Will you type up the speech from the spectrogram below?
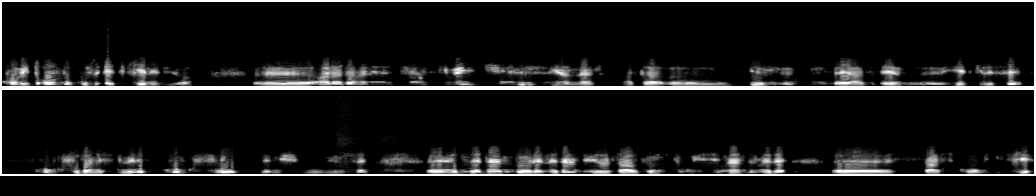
Covid-19 etkeni diyor. E, arada hani Trump gibi Çin virüsü diyenler hatta e, bir e, beyaz ev e, yetkilisi Kung Fu'dan esinlenip Kung Flu demiş bu virüse. E, neden böyle? Neden Dünya Sağlık Örgütü bu isimlendirmede e, SARS-CoV-2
